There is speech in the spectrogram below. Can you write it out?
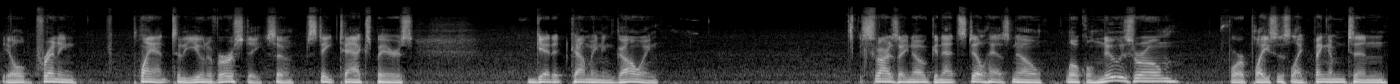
the old printing plant to the university. So state taxpayers get it coming and going. As far as I know, Gannett still has no local newsroom for places like Binghamton,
